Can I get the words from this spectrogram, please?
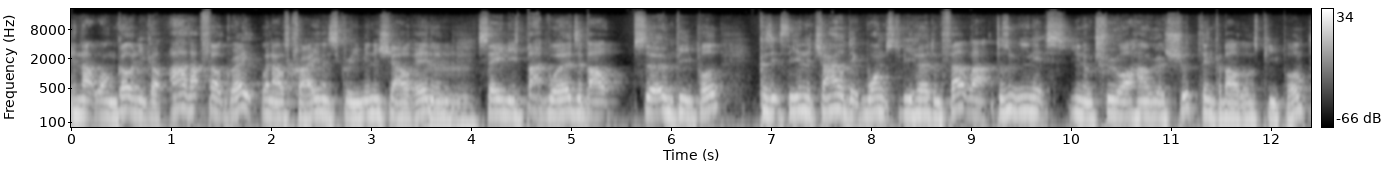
in that one go and you go, ah, that felt great when I was crying and screaming and shouting and saying these bad words about certain people. Because it's the inner child, it wants to be heard and felt that. Doesn't mean it's, you know, true or how you should think about those people.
